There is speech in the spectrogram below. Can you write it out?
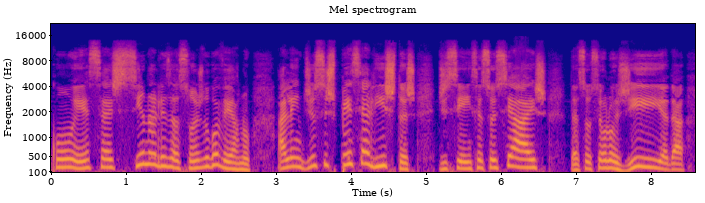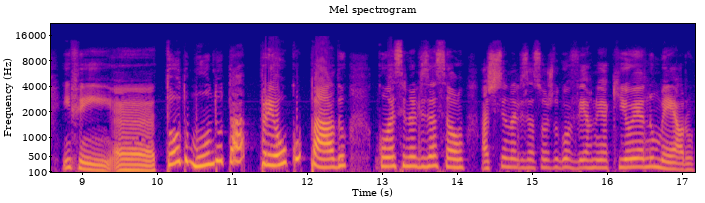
com essas sinalizações do governo. Além disso, especialistas de ciências sociais, da sociologia, da, enfim, é, todo mundo está preocupado com a sinalização, as sinalizações do governo, e aqui eu enumero.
